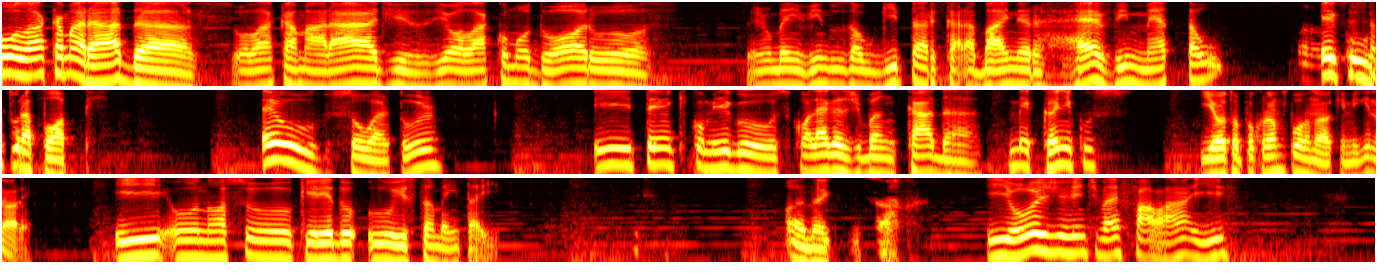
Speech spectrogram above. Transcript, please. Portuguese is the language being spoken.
Olá, camaradas! Olá, camarades! E olá, comodoros! Sejam bem-vindos ao Guitar Carabiner Heavy Metal e Cultura Pop. Eu sou o Arthur e tenho aqui comigo os colegas de bancada mecânicos E eu tô procurando pornô aqui, me ignorem. e o nosso querido Luiz também tá aí. Boa noite, pessoal. E hoje a gente vai falar aí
